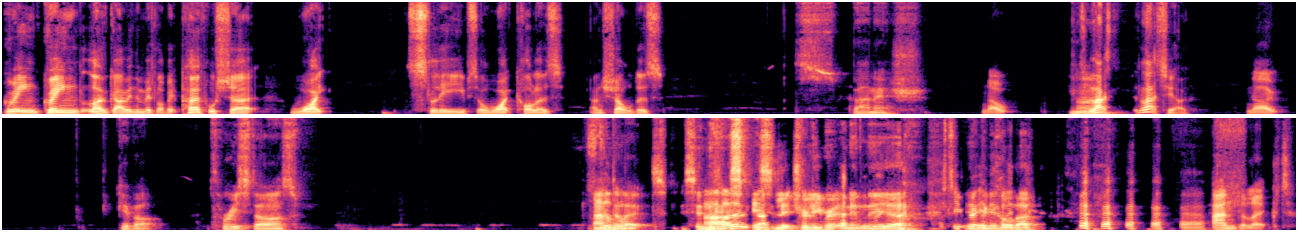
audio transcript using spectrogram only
Green green logo in the middle of it, purple shirt, white sleeves or white collars and shoulders. Spanish. No, Is No, Lazio. no. Give up. Three stars. Still not- Anderlecht. It's in. Ah, it's, it's literally written in the uh, in written the in collar. the And elect.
